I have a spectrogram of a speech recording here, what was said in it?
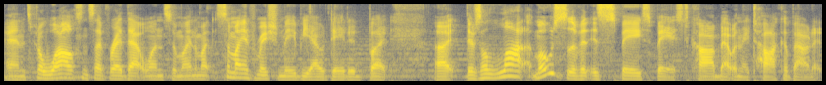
and it's been a while since I've read that one, so my, my some of my information may be outdated, but uh, there's a lot. Most of it is space-based combat when they talk about it.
